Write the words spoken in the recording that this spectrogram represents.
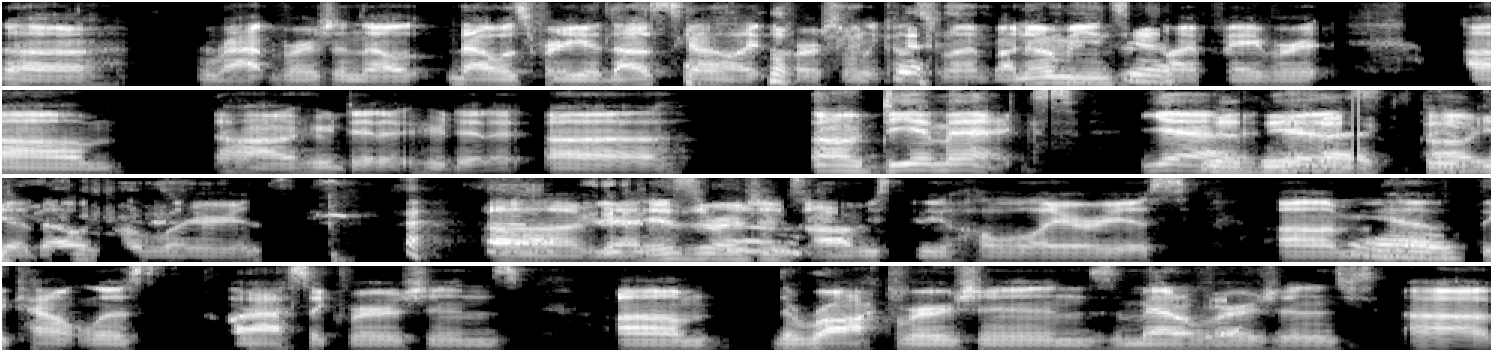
uh, rap version that was, that was pretty good. That was kind of like the first one that comes to mind. By no means yeah. is my favorite. Um, uh, who did it? Who did it? Uh, oh, DMX. Yeah, yeah DMX, oh yeah, that was hilarious. uh, yeah, his version is obviously hilarious. Um, you have the countless classic versions, um, the rock versions, the metal yeah. versions. Uh,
